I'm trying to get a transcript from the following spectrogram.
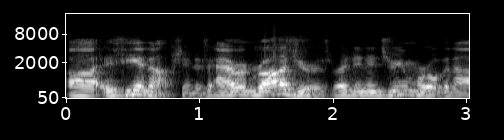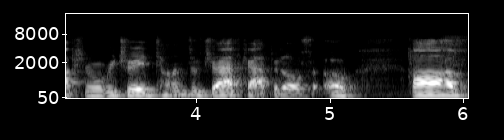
Uh, is he an option? Is Aaron Rodgers, right, in a dream world, an option where we trade tons of draft capital? So, uh,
